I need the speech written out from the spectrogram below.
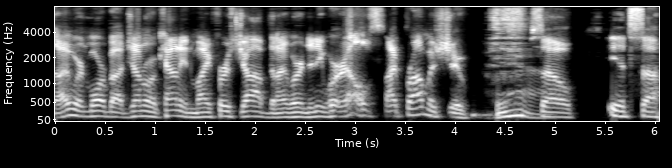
I learned more about general accounting in my first job than I learned anywhere else. I promise you. yeah. So it's uh,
